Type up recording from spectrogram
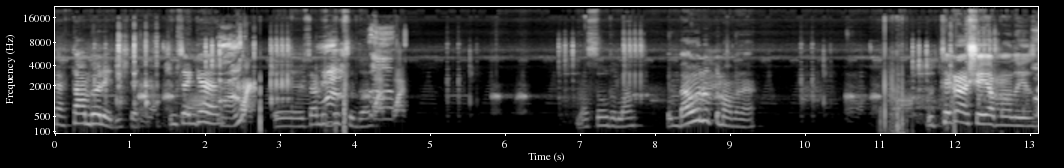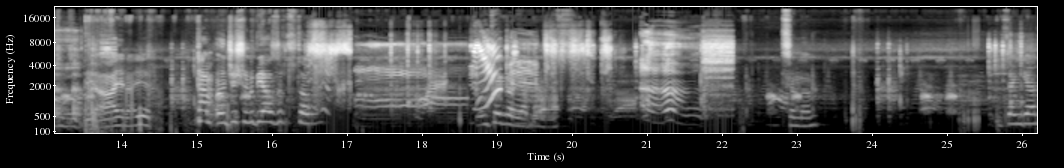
Heh, tam böyleydi işte. Şimdi sen gel. Ee, sen bir dur şurada. Nasıl oldu lan? Oğlum ben unuttum amına. Dur tekrar şey yapmalıyız. Dur, ya. Hayır hayır. Tam önce şunu bir hazır tutalım. Onu tekrar yapmalıyız. Tamam. Sen gel.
